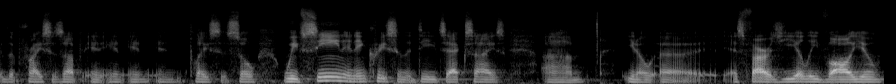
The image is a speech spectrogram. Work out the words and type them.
the prices up in, in, in, in places. So we've seen an increase in the deeds excise. Um, you know, uh, as far as yearly volume,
